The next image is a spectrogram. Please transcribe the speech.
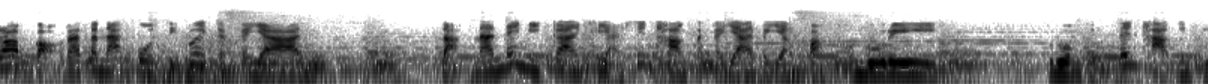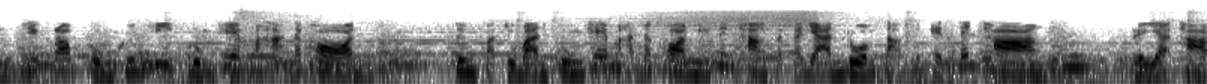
รอบเกาะรัตนโกสินทร์ด้วยจักรยาน จากนั้นได้มีการขยายเส้นทางจักรยานไปยังฝั่งธนบุรี รวมถึงเส้นทางอื่น ๆ ให้ครอบคลุมพื้นที่กรุงเทพมหานคร ซึ่งปัจจุบันกรุงเทพมหานครมีเส้นทางจักรยานรวม 31 เส้นทาง ระยะทาง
